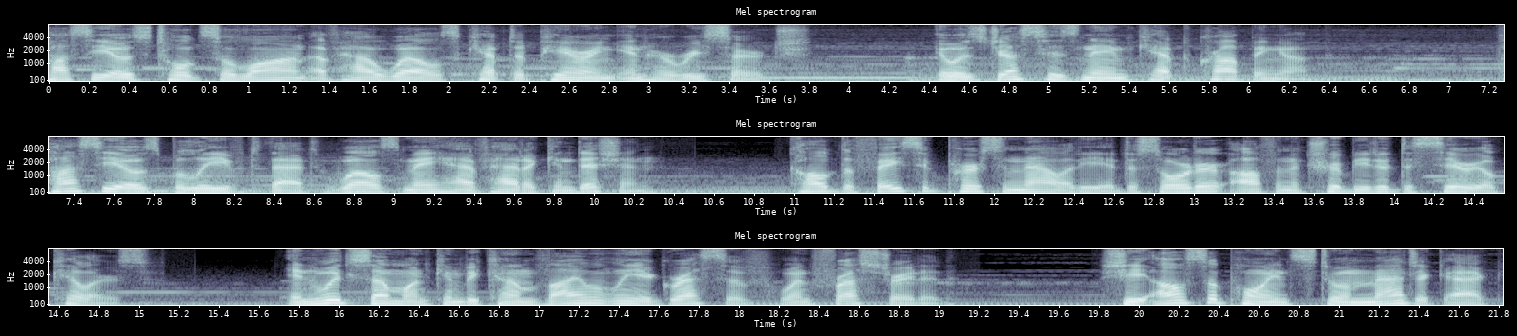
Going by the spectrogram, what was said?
Pacios told Solange of how Welles kept appearing in her research. It was just his name kept cropping up. Pacios believed that Welles may have had a condition called the phasic personality, a disorder often attributed to serial killers, in which someone can become violently aggressive when frustrated. She also points to a magic act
